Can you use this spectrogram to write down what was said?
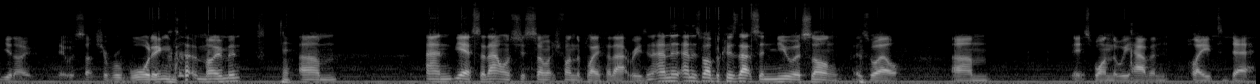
you know, it was such a rewarding moment. Yeah. Um, and yeah, so that one's just so much fun to play for that reason, and and as well because that's a newer song as well. Um, it's one that we haven't played to death,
